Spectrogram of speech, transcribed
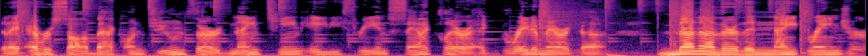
that I ever saw back on June 3rd, 1983, in Santa Clara at Great America. None other than Night Ranger.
